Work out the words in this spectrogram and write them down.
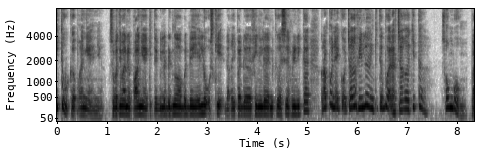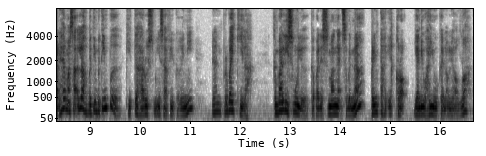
Itu ke perangannya. Seperti mana perangai kita bila dengar benda elok sikit daripada Finland ke sistem pendidikan, kenapa nak ikut cara Finland? Kita buatlah cara kita. Sombong. Padahal masalah bertimpa-timpa. Kita harus menginsafi perkara ini dan perbaikilah. Kembali semula kepada semangat sebenar perintah Iqra yang diwahyukan oleh Allah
